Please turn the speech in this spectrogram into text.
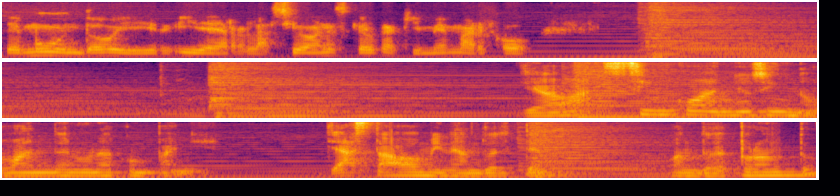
de mundo y, y de relaciones, creo que aquí me marcó. Llevaba cinco años innovando en una compañía. Ya estaba dominando el tema, cuando de pronto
